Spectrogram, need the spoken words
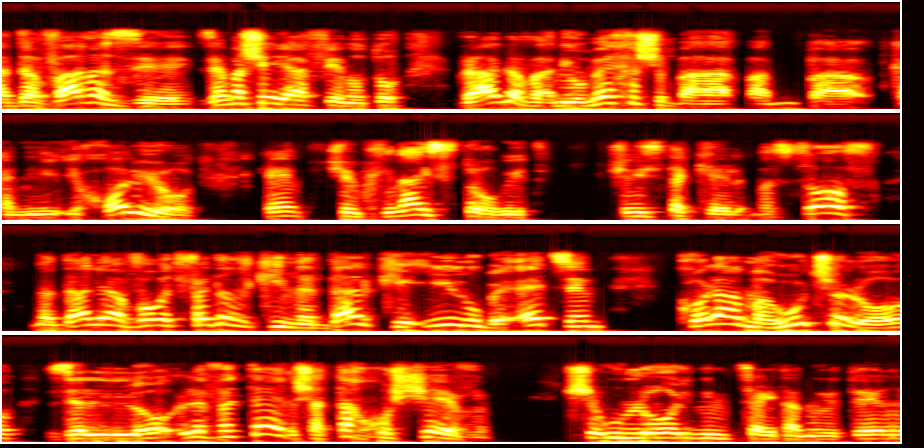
הדבר הזה, זה מה שיאפיין אותו. ואגב, אני אומר לך שיכול להיות, כן, שמבחינה היסטורית, שנסתכל, בסוף נדל יעבור את פדר, כי נדל כאילו בעצם, כל המהות שלו זה לא לוותר, שאתה חושב שהוא לא נמצא איתנו יותר,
